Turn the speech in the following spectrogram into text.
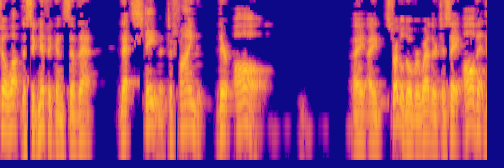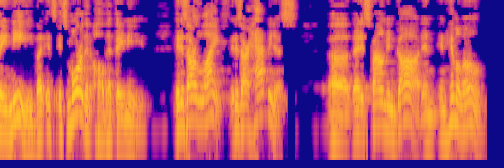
fill up the significance of that, that statement to find their all. I, I struggled over whether to say all that they need, but it's, it's more than all that they need. It is our life. It is our happiness, uh, that is found in God and in Him alone.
